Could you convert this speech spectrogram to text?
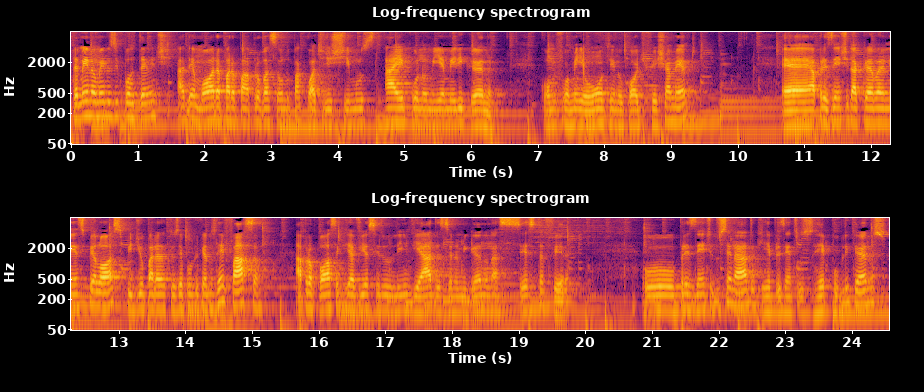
Também não menos importante, a demora para a aprovação do pacote de estímulos à economia americana. Como informei ontem no call de fechamento, é, a presidente da Câmara, Nancy Pelosi, pediu para que os republicanos refaçam a proposta que havia sido lhe enviada, se não me engano, na sexta-feira. O presidente do Senado, que representa os republicanos,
